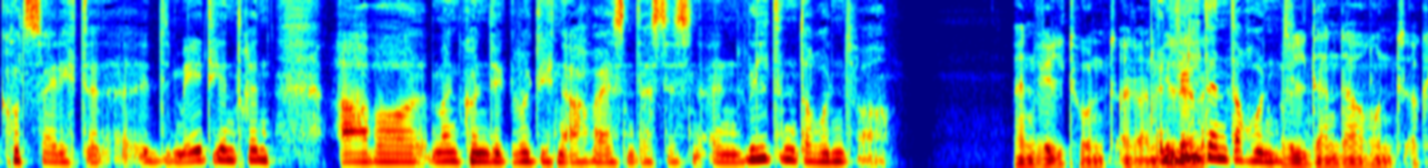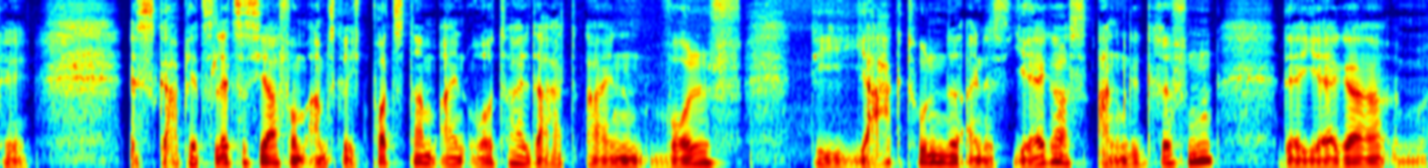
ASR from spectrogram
kurzzeitig in den Medien drin, aber man konnte wirklich nachweisen, dass das ein wildender Hund war. Ein Wildhund, also ein, ein wildernder Hund. Wildernder Hund, okay. Es gab jetzt letztes Jahr vom Amtsgericht Potsdam ein Urteil, da hat ein Wolf die Jagdhunde eines Jägers angegriffen. Der Jäger ähm,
